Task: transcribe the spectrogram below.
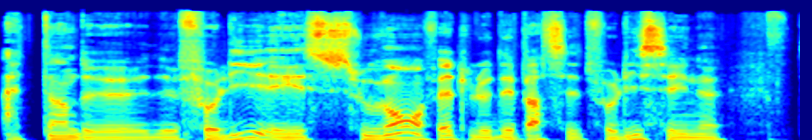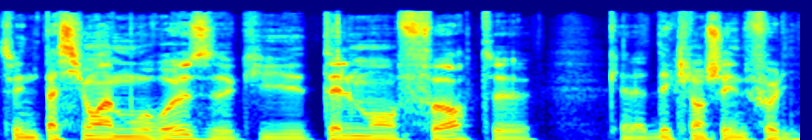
atteinte de, de, folie et souvent en fait le départ de cette folie c'est une c'est une passion amoureuse qui est tellement forte qu'elle a déclenché une folie.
